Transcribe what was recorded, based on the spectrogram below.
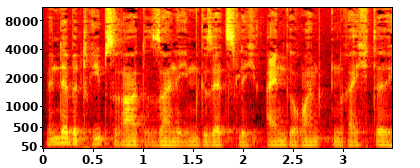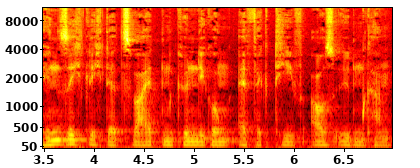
wenn der Betriebsrat seine ihm gesetzlich eingeräumten Rechte hinsichtlich der zweiten Kündigung effektiv ausüben kann.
